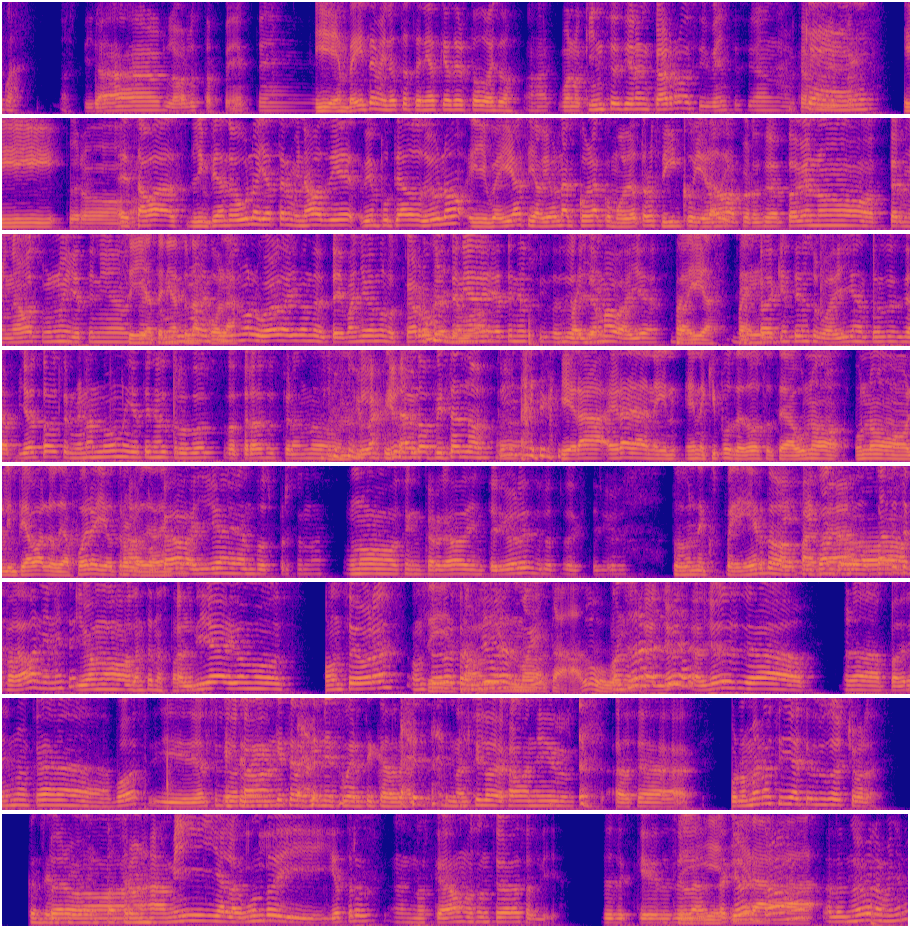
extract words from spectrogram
aspirar, lavar los tapetes. Y en 20 minutos tenías que hacer todo eso. Ajá, bueno, 15 si eran carros y 20 si eran camionetas. Y Pero... estabas limpiando uno, ya terminabas bien, bien puteado de uno y veías si había una cola como de otros cinco y era No, de... pero o sea, todavía no terminabas uno y ya tenías... Sí, o sea, ya en tenías mismo- una en cola. tu mismo lugar ahí donde te van llegando los carros, ¿Cómo ya, tenía- ya tenías filas, se les llama bahías. Bahías. O sea, Bahía. cada quien tiene su bahía, entonces ya, ya estabas terminando uno y ya tenías otros dos atrás esperando la- Pitando, pitando. Ah, Y era, era en, en equipos de dos, o sea, uno, uno limpiaba lo de afuera y otro ah, lo de cada adentro. bahía eran dos personas. Uno se encargaba de interiores y el otro de exteriores. Todo un experto. ¿Y, cuánto, cuánto te pagaban en ese? Íbamos... ¿Cuánto nos pagan? Al día íbamos 11 horas. 11 Sí, horas al estaba 11 día. horas, güey. matado, güey. 11 horas al Al día. George- al George era, era padrino acá, era boss, y él sí lo Este dejaban, que este tiene suerte, cabrón. él sí lo dejaban ir, o sea, por lo menos sí hacía sus ocho horas. Consentido Pero del patrón. a mí y a Lagundo y, y otros eh, nos quedábamos 11 horas al día. Desde que, desde Sí, las... ¿A qué hora y era- entrábamos? ¿A las 9 de la mañana?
